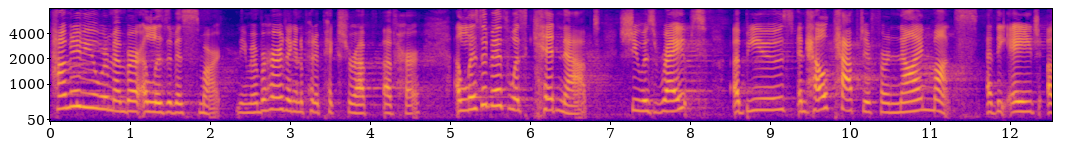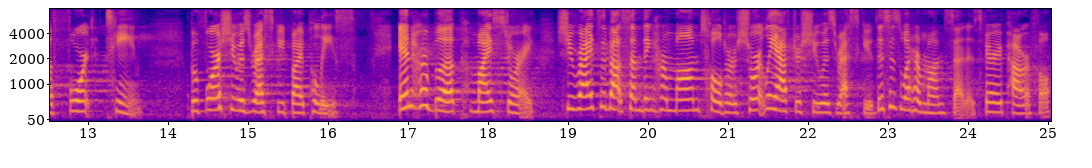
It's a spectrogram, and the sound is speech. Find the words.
How many of you remember Elizabeth Smart? Do you remember her? They're going to put a picture up of her. Elizabeth was kidnapped. She was raped, abused, and held captive for nine months at the age of 14 before she was rescued by police. In her book, My Story, she writes about something her mom told her shortly after she was rescued. This is what her mom said, it's very powerful.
